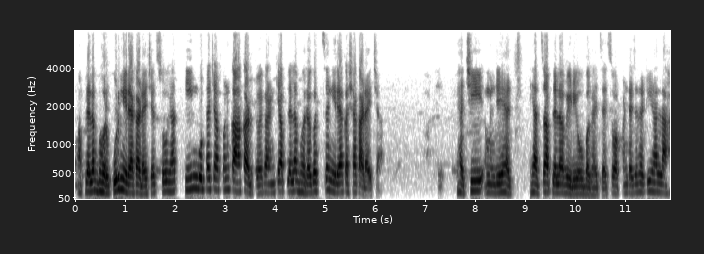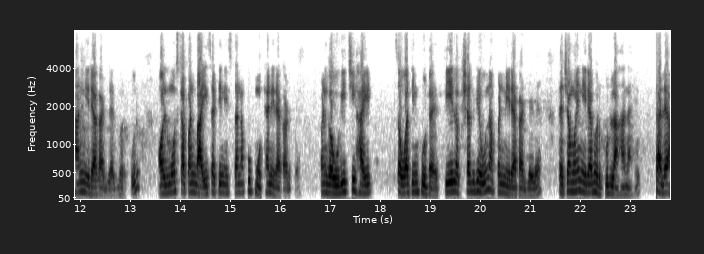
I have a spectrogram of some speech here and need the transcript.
आपल्याला भरपूर निऱ्या काढायच्या आहेत. सो ह्या तीन बोटाच्या आपण का काढतोय? कारण की आपल्याला भरगच्च निऱ्या कशा काढायच्या? ह्याची म्हणजे ह्याचा आपल्याला व्हिडिओ बघायचा आहे. सो आपण त्याच्यासाठी ह्या लहान निऱ्या काढल्यात भरपूर. ऑलमोस्ट आपण बाईसाठी नेसताना खूप मोठ्या निऱ्या काढतो. पण गौरीची हाईट सव्वा तीन फूट आहे. ती लक्षात घेऊन आपण निऱ्या काढलेल्या आहेत. त्याच्यामुळे निऱ्या भरपूर लहान आहेत. झाल्या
